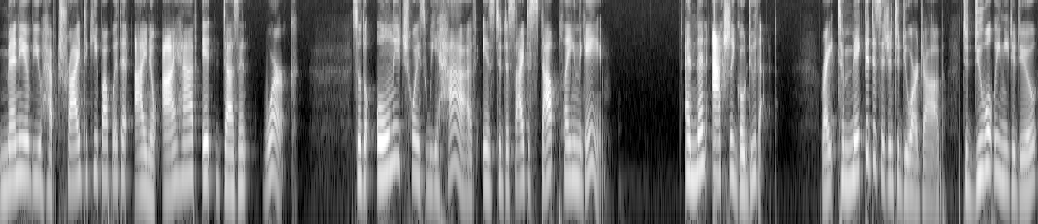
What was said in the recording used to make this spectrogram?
Many of you have tried to keep up with it. I know I have. It doesn't work. So the only choice we have is to decide to stop playing the game and then actually go do that, right? To make the decision to do our job, to do what we need to do,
